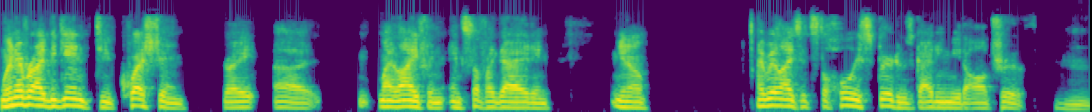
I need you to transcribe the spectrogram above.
whenever I begin to question, right, uh, my life and, and stuff like that, and, you know, I realize it's the Holy Spirit who's guiding me to all truth. Mm-hmm.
